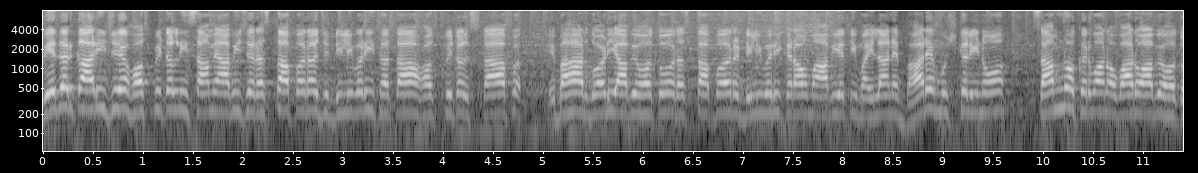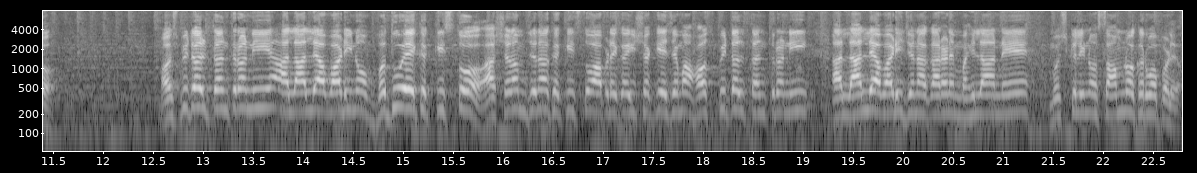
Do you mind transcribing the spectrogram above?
બેદરકારી જે હોસ્પિટલની સામે આવી છે, રસ્તા પર જ ડિલિવરી થતા હોસ્પિટલ સ્ટાફ એ બહાર દોડી આવ્યો હતો. રસ્તા પર ડિલિવરી કરાવવામાં આવી હતી. મહિલાને ભારે મુશ્કેલીનો સામનો કરવાનો વારો આવ્યો હતો. હોસ્પિટલ તંત્રની આ લાલિયાવાડીનો વધુ એક કિસ્સો આ શરમજનક કિસ્સો આપણે કહી શકીએ જેમાં હોસ્પિટલ તંત્રની આ લાલિયાવાડી જેના કારણે મહિલાને મુશ્કેલીનો સામનો કરવો પડ્યો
